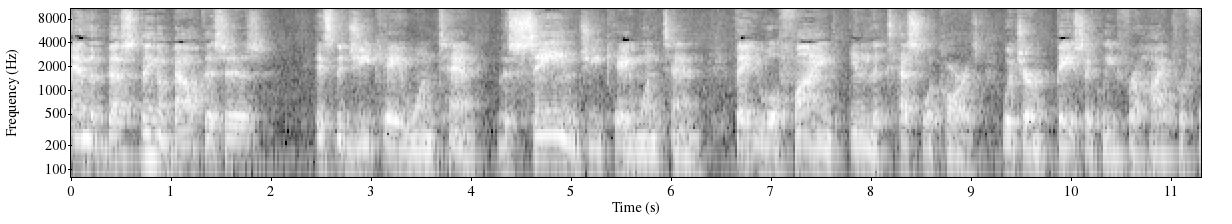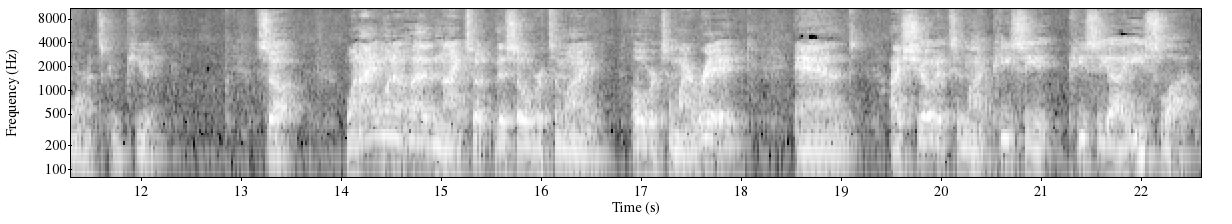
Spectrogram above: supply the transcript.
And the best thing about this is it's the GK110, the same GK110 that you will find in the Tesla cards, which are basically for high performance computing. So, when I went ahead and I took this over to my over to my rig and I showed it to my PC, PCIe slot,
